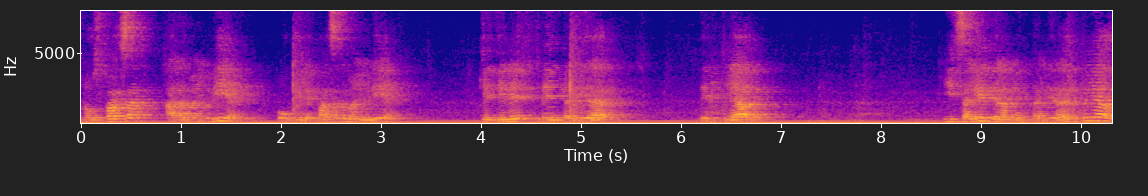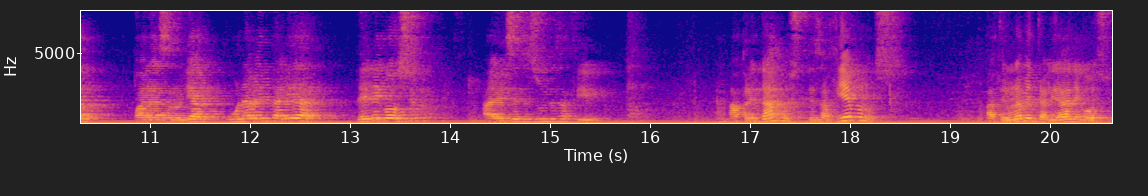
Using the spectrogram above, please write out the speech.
nos pasa a la mayoría? O que le pasa a la mayoría, que tiene mentalidad de empleado. Y salir de la mentalidad de empleado para desarrollar una mentalidad de negocio a veces es un desafío. Aprendamos, desafiémonos a tener una mentalidad de negocio.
